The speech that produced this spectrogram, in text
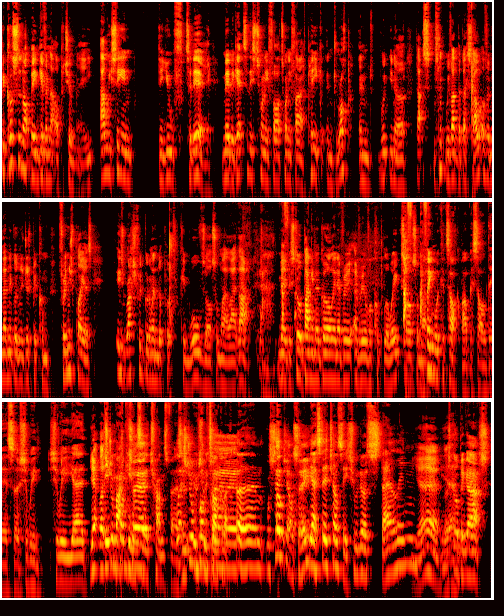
because they're not being given that opportunity, are we seeing the youth today maybe get to this 24 25 peak and drop and we- you know that's we've had the best out of them then they're going to just become fringe players is Rashford going to end up at fucking Wolves or somewhere like that maybe still banging a goal in every every other couple of weeks or something I think we could talk about this all day. So should we? Should we? Uh, Yeah, let's jump back into transfers. let's jump who should we talk about? Um, we'll say Chelsea Yeah, stay Chelsea. Should we go Sterling? yeah let's go big ass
